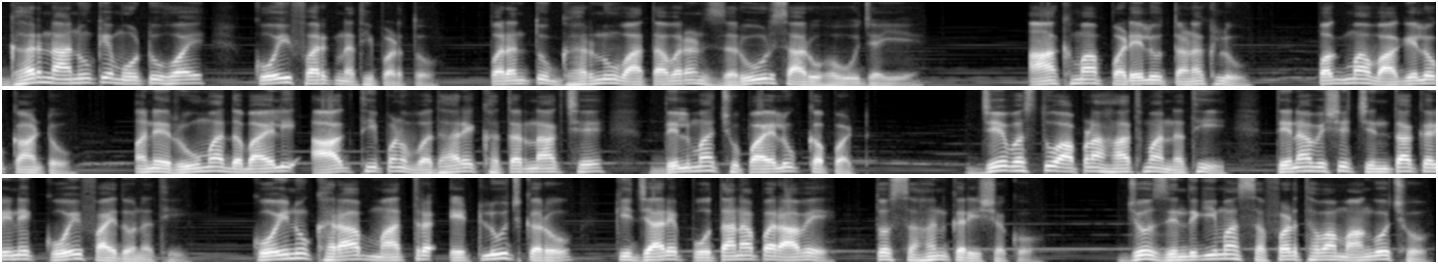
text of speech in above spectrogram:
ઘર નાનું કે મોટું હોય, કોઈ ફર્ક નથી પડતો. પરંતુ ઘરનું વાતાવરણ જરૂર સારું હોવું જોઈએ. આંખમાં પડેલું તણખલું, પગમાં વાગેલો કાંટો અને રૂમાં દબાયેલી આગથી પણ વધારે ખતરનાક છે, દિલમાં છુપાયેલું કપટ. જે વસ્તુ આપણા હાથમાં નથી, તેના વિશે ચિંતા કરીને કોઈ ફાયદો નથી. કોઈનું ખરાબ માત્ર એટલું જ કરો કે જ્યારે પોતાના પર આવે, તો સહન કરી શકો. જો જિંદગીમાં સફળ થવા માંગો છો,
